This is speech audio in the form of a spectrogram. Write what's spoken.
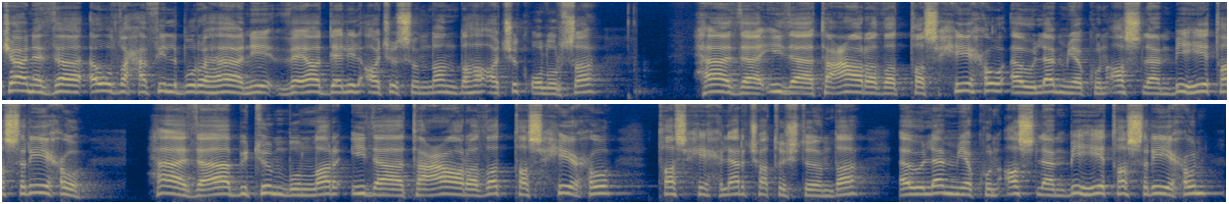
kâne zâ evzaha fil burhani veya delil açısından daha açık olursa هذا إذا تعارض التصحيح أو لم يكن أصلا به تصريحه Hâzâ bütün bunlar izâ ta'ârazat tashihu tashihler çatıştığında ev lem yekun aslen bihi tasrihun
